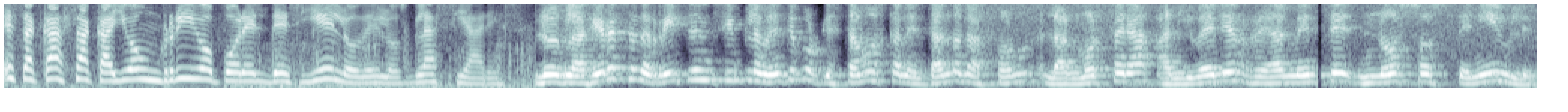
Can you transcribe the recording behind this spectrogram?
esta casa cayó a un río por el deshielo de los glaciares. Los glaciares se derriten simplemente porque estamos calentando la, la atmósfera a niveles realmente no sostenibles.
